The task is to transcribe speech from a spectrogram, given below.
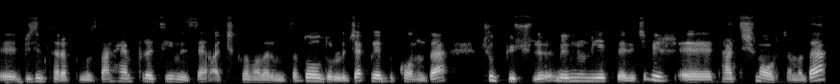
e, bizim tarafımızdan hem pratiğimizde hem açıklamalarımızda doldurulacak ve bu konuda çok güçlü, memnuniyet verici bir e, tartışma ortamı da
